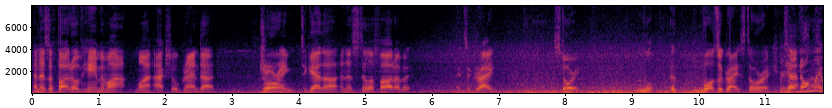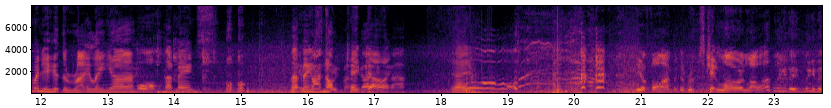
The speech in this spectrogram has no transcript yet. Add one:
And there's a photo of him and my my actual granddad drawing together, and there's still a photo, but it's a great story. Well, it was a great story. Yeah, normally when you hit the railing, uh, Oh. that means that means not keep going. Yeah, you, You're fine, but the roof's getting lower and lower. Look at the look at the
